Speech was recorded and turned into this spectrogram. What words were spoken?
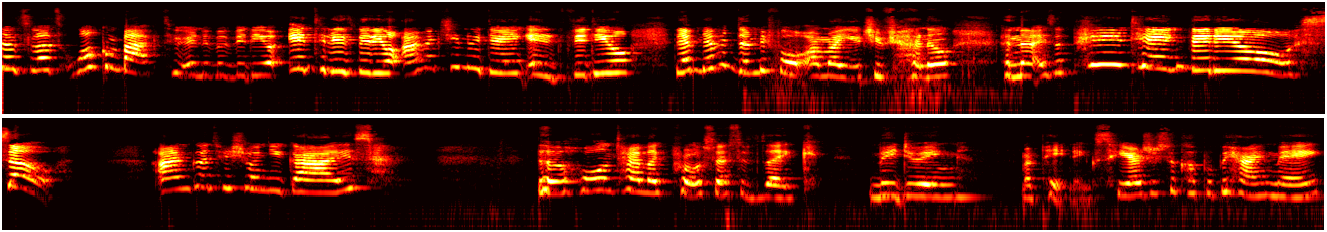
Sluts, welcome back to another video. In today's video, I'm actually going to be doing a video that I've never done before on my YouTube channel, and that is a painting video. So, I'm going to be showing you guys the whole entire like process of like me doing my paintings. Here's just a couple behind me,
